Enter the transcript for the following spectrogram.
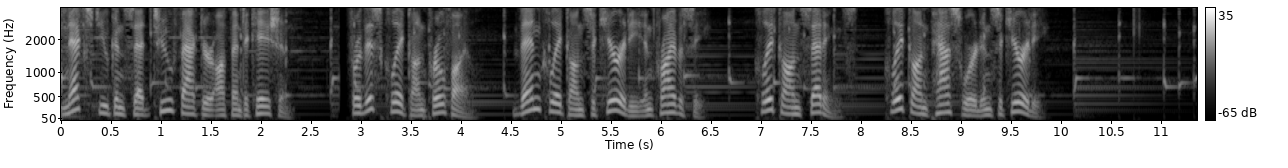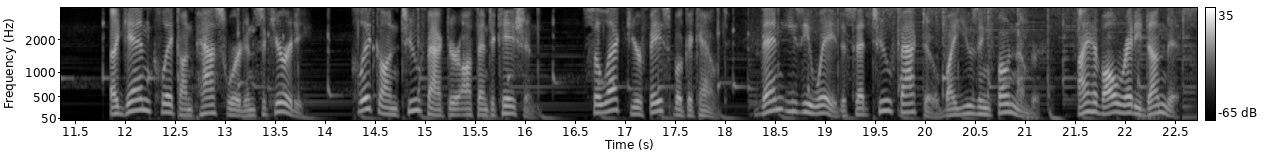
Next you can set two-factor authentication. For this click on Profile. Then click on Security and Privacy. Click on Settings. Click on Password and Security. Again click on Password and Security. Click on Two-Factor Authentication. Select your Facebook account. Then easy way to set two-factor by using phone number. I have already done this.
